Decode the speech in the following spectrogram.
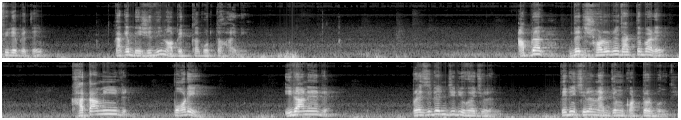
ফিরে পেতে তাকে বেশি দিন অপেক্ষা করতে হয়নি। আপনাদের স্মরণে থাকতে পারে, খাতামির পরে ইরানের প্রেসিডেন্ট যিনি হয়েছিলেন, তিনি ছিলেন একজন কট্টরপন্থী।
